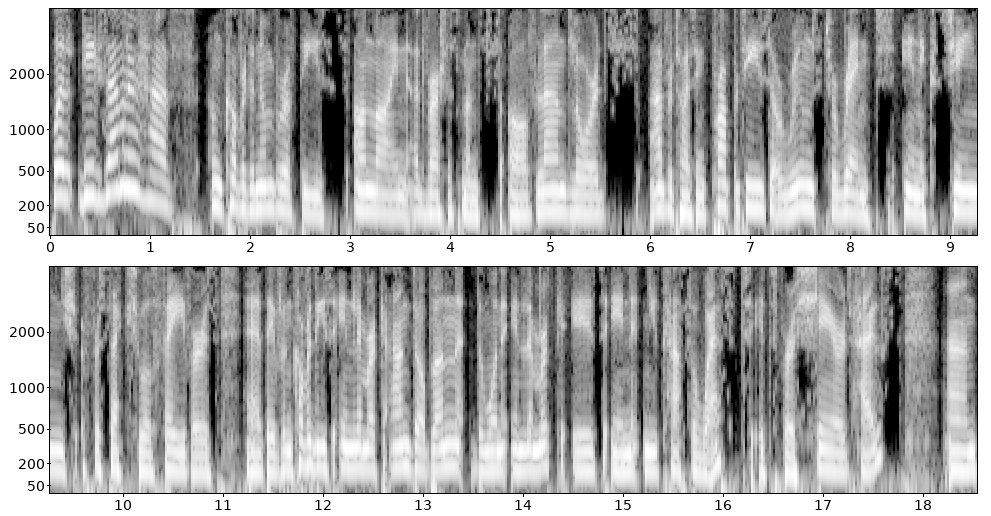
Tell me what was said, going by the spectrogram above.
Well, the Examiner have uncovered a number of these online advertisements of landlords advertising properties or rooms to rent in exchange for sexual favours. Uh, they've uncovered these in Limerick and Dublin. The one in Limerick is in Newcastle West. It's for a shared house, and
